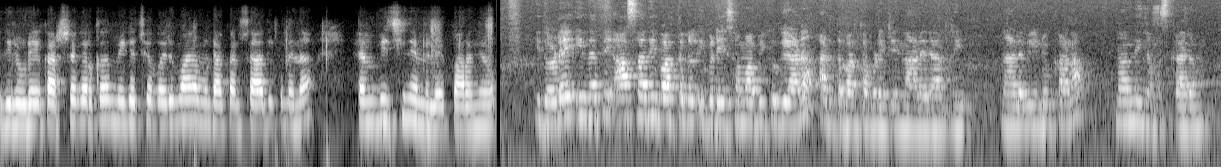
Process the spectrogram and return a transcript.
ഇതിലൂടെ കർഷകർക്ക് മികച്ച വരുമാനം ഉണ്ടാക്കാൻ സാധിക്കുമെന്ന് M Vijin M L A പറഞ്ഞു. ഇതോടെ ഇന്നത്തെ ആസാദി വാർത്തകൾ ഇവിടെ സമാപിക്കുകയാണ്. അടുത്ത വാർത്ത നാളെ രാത്രി. നാളെ വീണ്ടും കാണാം. നന്ദി നമസ്കാരം.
